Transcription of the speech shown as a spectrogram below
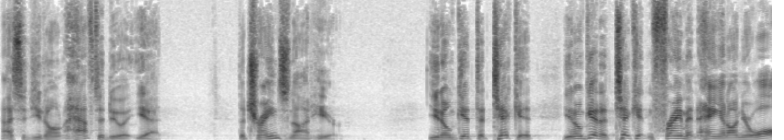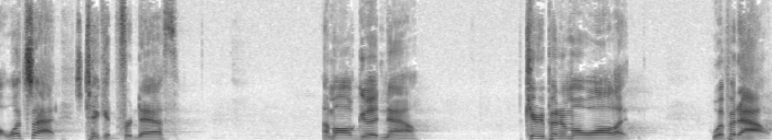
And I said, You don't have to do it yet. The train's not here. You don't get the ticket. You don't get a ticket and frame it and hang it on your wall. What's that? It's ticket for death. I'm all good now. Carry it in my wallet. Whip it out.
